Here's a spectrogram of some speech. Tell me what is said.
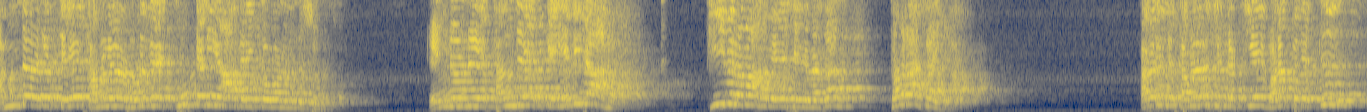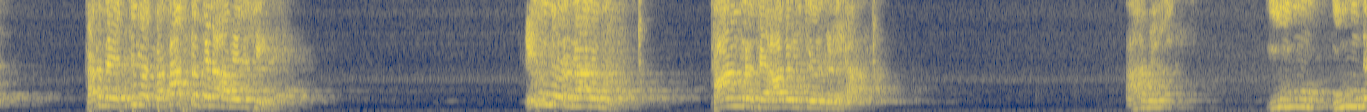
அந்த இடத்திலே தமிழர் விடுதலை கூட்டணியை ஆதரிக்க வேணும் என்று சொன்னார் என்னுடைய தந்தையாருக்கு எதிராக தீவிரமாக வேலை செய்தவர் தான் தவராச ஐயா. அவர் இந்த தமிழரசு கட்சியை வளர்ப்பதற்கு கடந்த எத்தனையோ தசாப்தங்களாக வேலை செய்கிறார் எந்த ஒரு நாளும் காங்கிரஸை ஆதரிச்சது கிடையாது. ஆகவே இந்த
